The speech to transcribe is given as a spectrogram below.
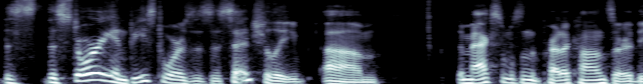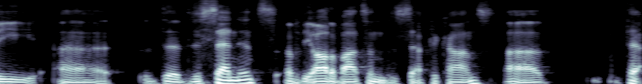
this the story in Beast Wars is essentially um, the Maximals and the Predacons are the uh, the descendants of the Autobots and the Decepticons. Uh, the,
